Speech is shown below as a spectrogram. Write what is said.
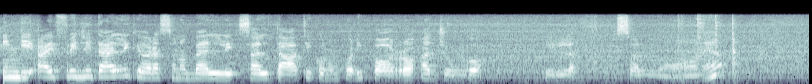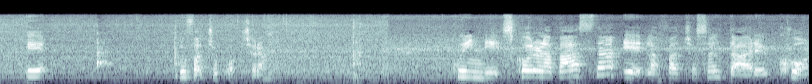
Quindi ai friggitelli che ora sono belli saltati con un po' di porro aggiungo il salmone e lo faccio cuocere quindi scolo la pasta e la faccio saltare con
